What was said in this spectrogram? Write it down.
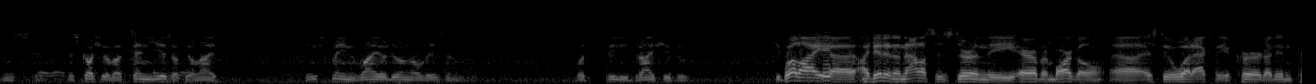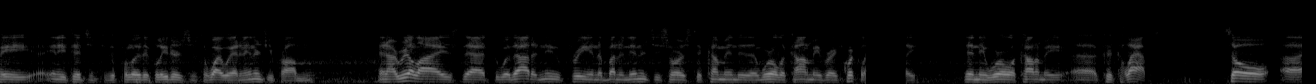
I mean, it's, it's cost you about 10 years of your life. Can you explain why you're doing all this and what really drives you to keep? well, I uh, I did an analysis during the Arab embargo uh, as to what actually occurred. I didn't pay any attention to the political leaders as to why we had an energy problem, and I realized that without a new, free, and abundant energy source to come into the world economy very quickly, then the world economy uh, could collapse. So, uh,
